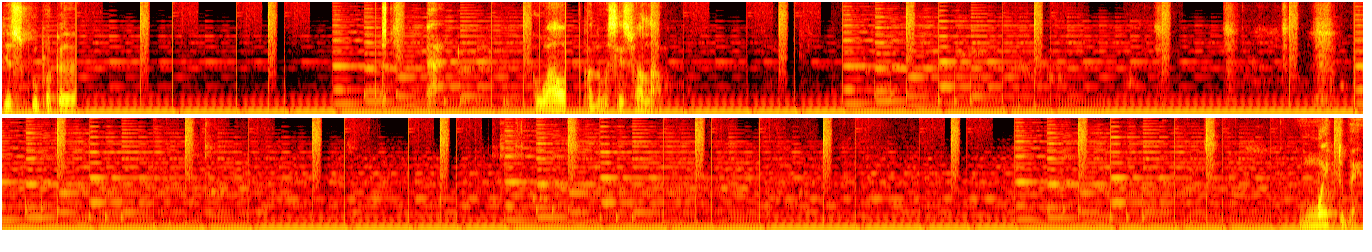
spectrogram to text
Desculpa pelo. O áudio quando vocês falavam. Muito bem,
